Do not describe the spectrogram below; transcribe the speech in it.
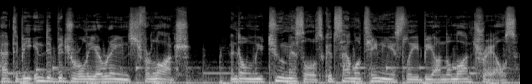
had to be individually arranged for launch, and only two missiles could simultaneously be on the launch rails.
